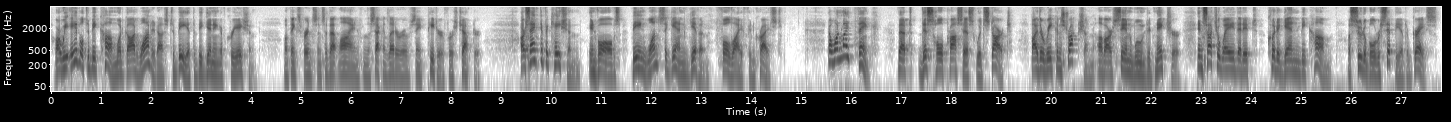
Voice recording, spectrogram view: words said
are we able to become what God wanted us to be at the beginning of creation. One thinks, for instance, of that line from the second letter of St. Peter, first chapter. Our sanctification involves being once again given full life in Christ. Now, one might think that this whole process would start by the reconstruction of our sin wounded nature in such a way that it could again become a suitable recipient of grace.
